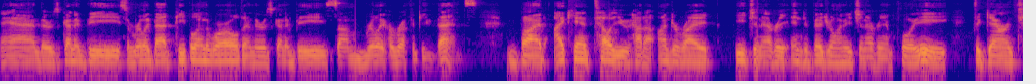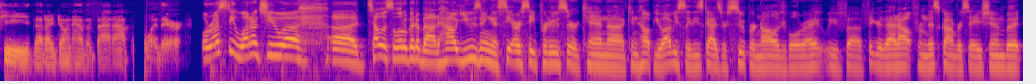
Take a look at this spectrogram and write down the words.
and there's going to be some really bad people in the world, and there's going to be some really horrific events. But I can't tell you how to underwrite each and every individual and each and every employee to guarantee that I don't have a bad apple in there. Well, Rusty, why don't you uh, uh, tell us a little bit about how using a CRC producer can uh, can help you? Obviously, these guys are super knowledgeable, right? We've uh, figured that out from this conversation. But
